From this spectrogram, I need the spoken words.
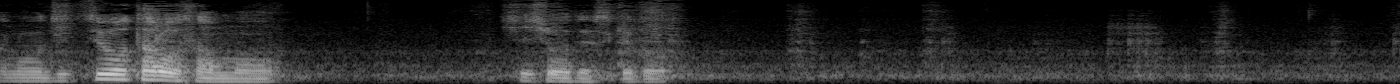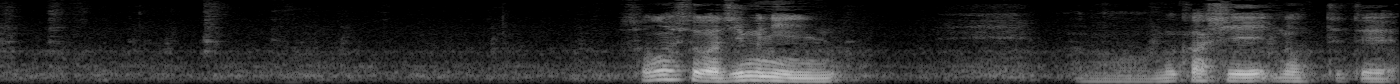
あの、実用太郎さんも師匠ですけど、その人がジムに、あの、昔乗ってて、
